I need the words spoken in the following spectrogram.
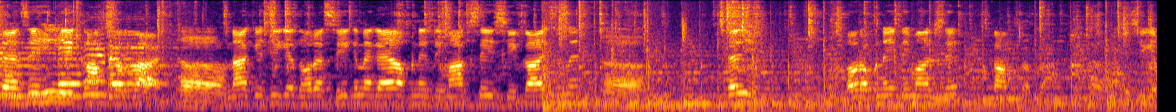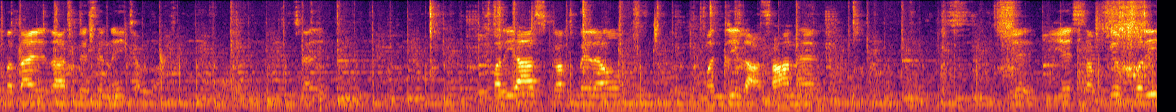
पैसे ही ये काम कर रहा है। हाँ। ना किसी के दौरे सीखने गया अपने दिमाग से ही सीखा इसने। हाँ। अच्छा और अपने ही दिमाग से काम कर रहा है। हाँ। किसी के बताए रास्ते से नहीं चल रहा अच्छा प्रयास करते रहो, मंजिल आसान है। ये ये सबके ऊपर ही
